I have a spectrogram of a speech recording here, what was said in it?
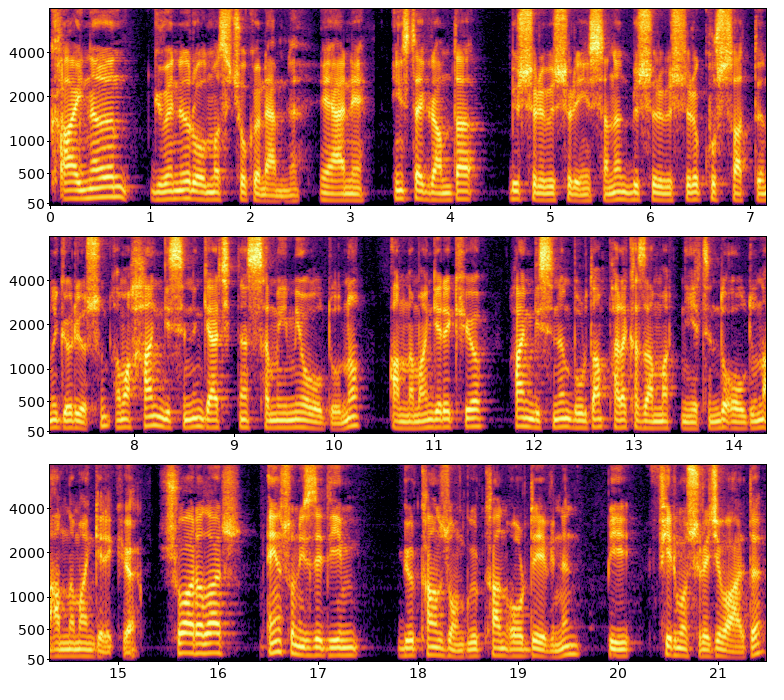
kaynağın güvenilir olması çok önemli. Yani Instagram'da bir sürü bir sürü insanın bir sürü bir sürü kurs sattığını görüyorsun ama hangisinin gerçekten samimi olduğunu anlaman gerekiyor. Hangisinin buradan para kazanmak niyetinde olduğunu anlaman gerekiyor. Şu aralar en son izlediğim Gürkan Zon, Gürkan Orduevi'nin bir firma süreci vardı.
